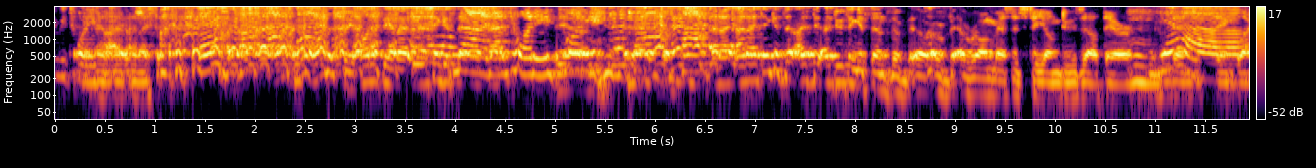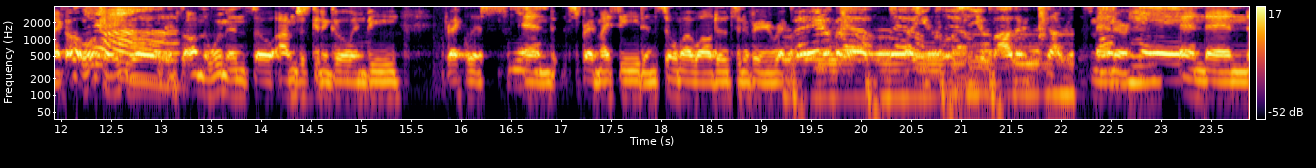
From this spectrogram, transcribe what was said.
Maybe and I, and I th- no, honestly, honestly, and I, I think it's Nah, not 20. Yeah. 20. and I, and I think it's I, th- I do think it sends the a, a wrong message to young dudes out there who mm. then just think like, oh, okay, Yeah. well, it's on the women, so I'm just gonna go and be reckless and spread my seed and sow my wild oats in a very reckless Are you close to your father? Not really. manner. And then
